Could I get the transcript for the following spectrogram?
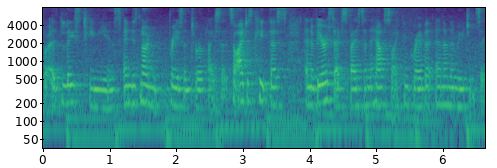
for at least 10 years and there's no reason to replace it. So I just keep this in a very safe space in the house so I can grab it in an emergency.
